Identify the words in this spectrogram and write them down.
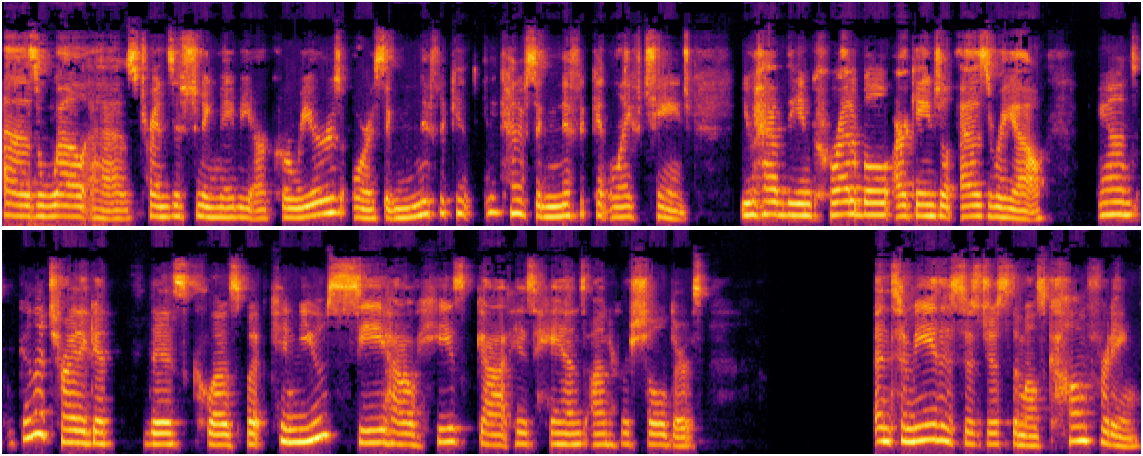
as well as transitioning maybe our careers or a significant, any kind of significant life change. You have the incredible Archangel Azrael. And I'm going to try to get this close, but can you see how he's got his hands on her shoulders? And to me, this is just the most comforting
